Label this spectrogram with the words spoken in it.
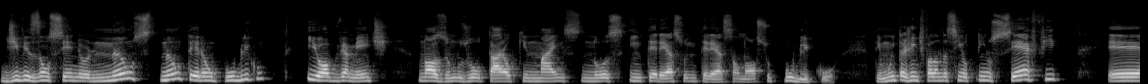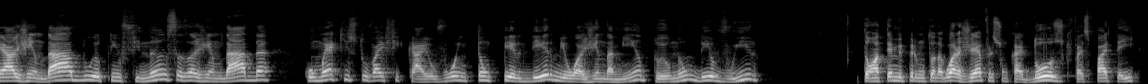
divisão sênior não, não terão público. E, obviamente, nós vamos voltar ao que mais nos interessa ou interessa ao nosso público. Tem muita gente falando assim: eu tenho CEF é, agendado, eu tenho finanças agendada, como é que isto vai ficar? Eu vou então perder meu agendamento? Eu não devo ir? Então, até me perguntando agora, Jefferson Cardoso, que faz parte aí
